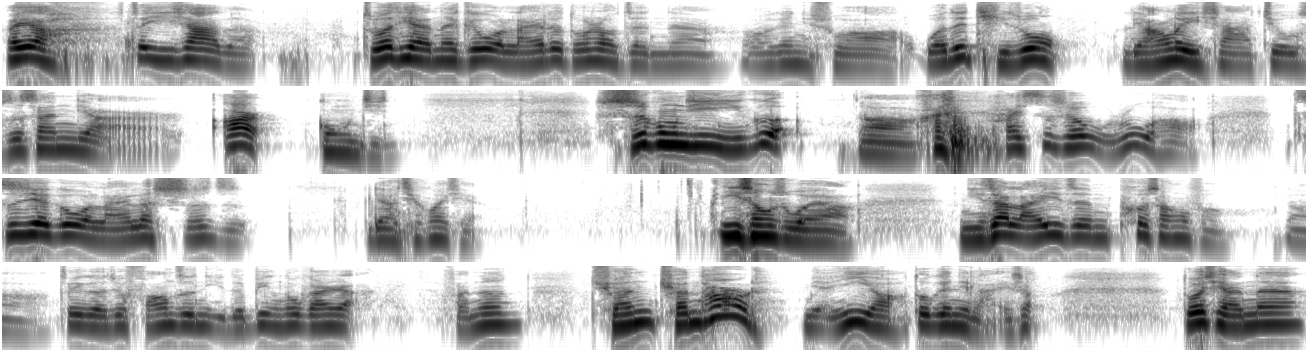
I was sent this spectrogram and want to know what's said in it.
哎呀，这一下子。昨天呢，给我来了多少针呢？我跟你说啊，我的体重量了一下，九十三点二公斤，十公斤一个啊，还还四舍五入哈，直接给我来了十支，两千块钱。医生说呀，你再来一针破伤风啊，这个就防止你的病毒感染，反正全全套的免疫啊，都给你来上。多少钱呢？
